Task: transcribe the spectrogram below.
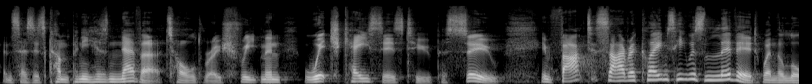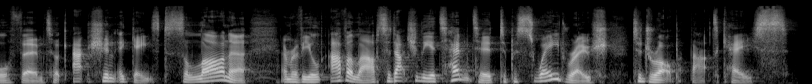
and says his company has never told Roche Freedman which cases to pursue. In fact, Sirer claims he was livid when the law firm took action against Solana and revealed Avalabs had actually attempted to persuade Roche to drop that case.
